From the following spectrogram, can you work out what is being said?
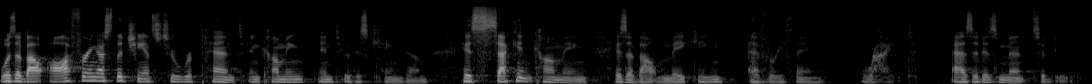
was about offering us the chance to repent and coming into his kingdom. His second coming is about making everything right as it is meant to be.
